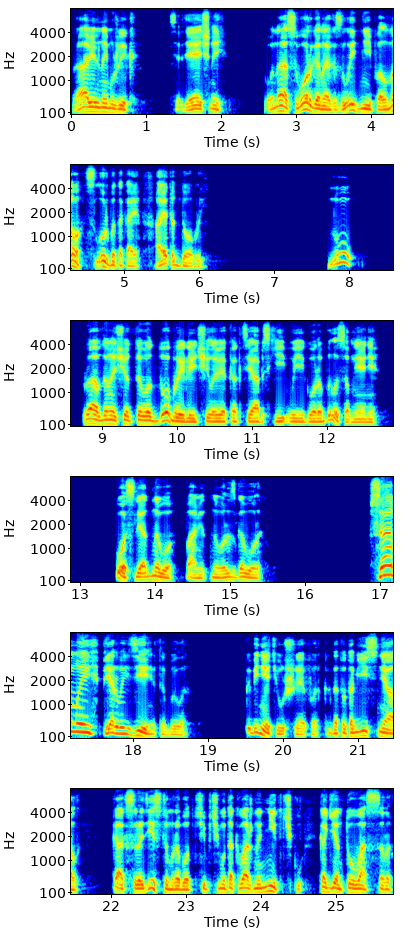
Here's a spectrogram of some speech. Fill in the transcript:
Правильный мужик, сердечный. У нас в органах злыдней полно, служба такая, а этот добрый. Ну, правда, насчет того, добрый ли человек Октябрьский у Егора было сомнение. После одного памятного разговора. В самый первый день это было. В кабинете у шефа, когда тот объяснял, как с радистом работать и почему так важно ниточку к агенту Вассера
